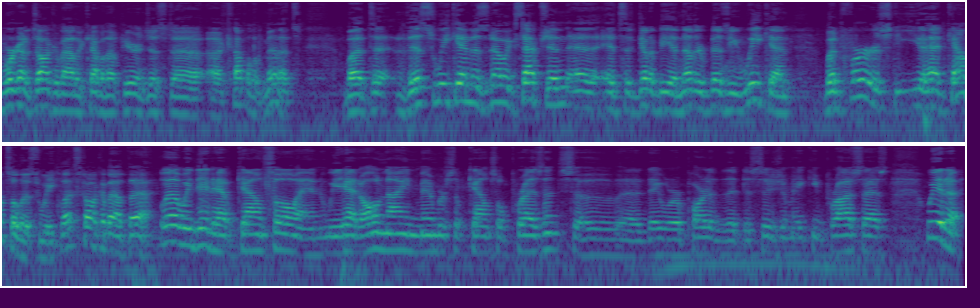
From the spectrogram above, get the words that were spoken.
we're going to talk about it coming up here in just a couple of minutes, but this weekend is no exception. it's going to be another busy weekend. But first, you had council this week. Let's talk about that. Well, we did have council, and we had all nine members of council present, so uh, they were a part of the decision-making process. We had a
